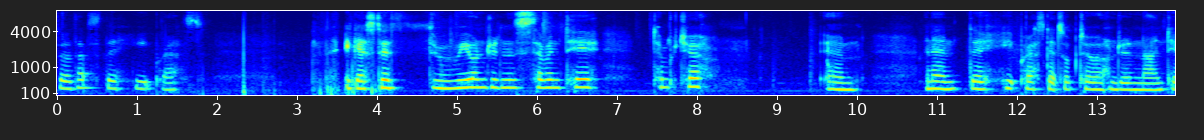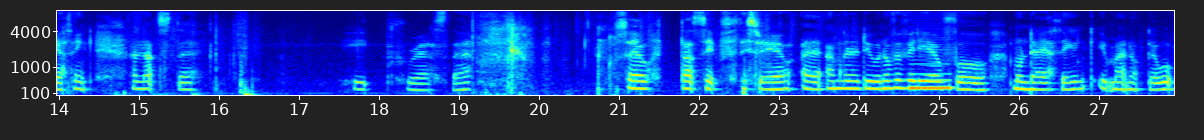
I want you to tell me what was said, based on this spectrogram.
so that's the heat press. It gets to 370 temperature um, and then the heat press gets up to 190 I think and that's the heat press there so that's it for this video. Uh, I'm going to do another video mm. for Monday I think. It might not go up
